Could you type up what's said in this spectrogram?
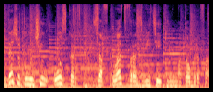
и даже получил Оскар за вклад в развитие кинематографа.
